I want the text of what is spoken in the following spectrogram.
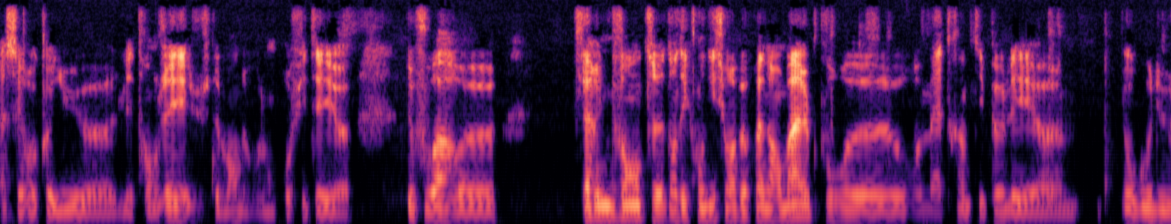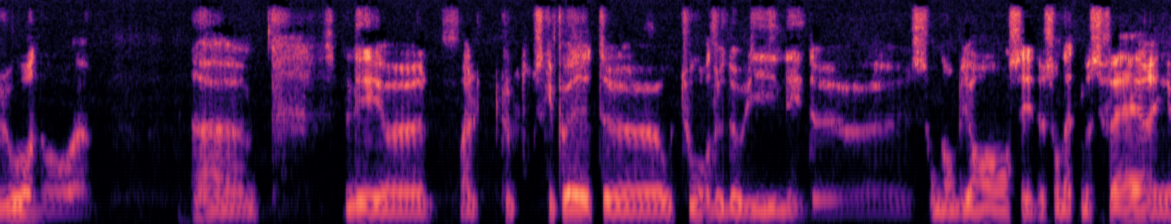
assez reconnue euh, de l'étranger et justement, nous voulons profiter euh, de pouvoir euh, faire une vente dans des conditions à peu près normales pour euh, remettre un petit peu les euh, au goût du jour nos euh, les tout ce qui peut être autour de Deauville et de son ambiance et de son atmosphère et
